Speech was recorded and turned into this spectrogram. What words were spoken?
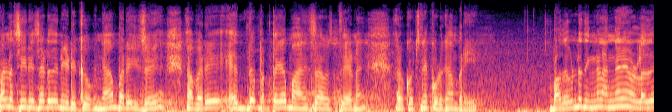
വളരെ സീരിയസ് ആയിട്ട് തന്നെ എടുക്കും. ഞാൻ പറയും അവർ എന്ത് പ്രത്യേക മാനസികാവസ്ഥയാണ് അവർ കൊച്ചിനെ കൊടുക്കാൻ പറയും. അപ്പോൾ അതുകൊണ്ട് നിങ്ങൾ അങ്ങനെയുള്ളത്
